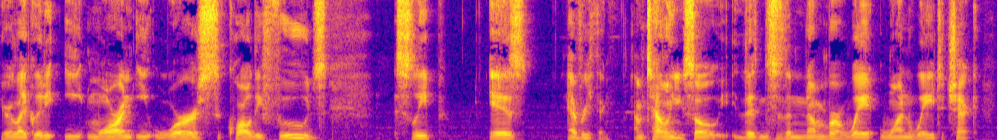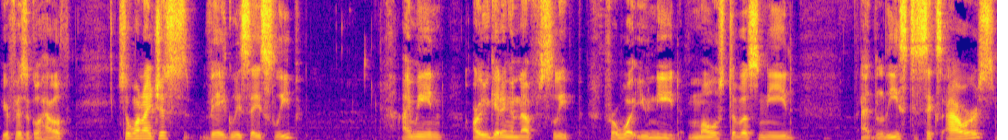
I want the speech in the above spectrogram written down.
you're likely to eat more and eat worse quality foods. Sleep is everything. I'm telling you. So this is the number way one way to check your physical health. So when I just vaguely say sleep, I mean, are you getting enough sleep for what you need? Most of us need at least six hours.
